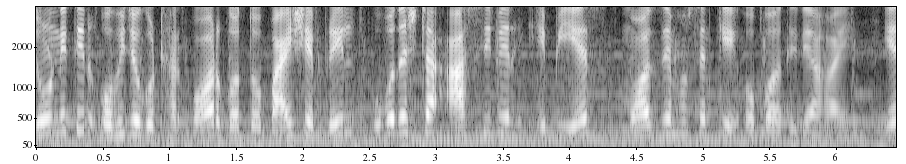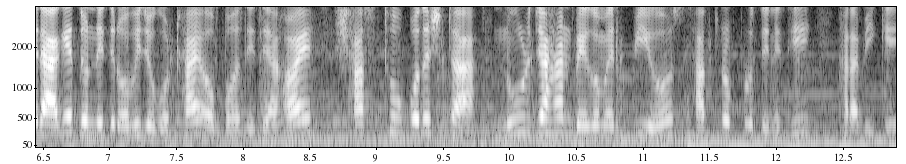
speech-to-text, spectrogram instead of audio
দুর্নীতির অভিযোগ ওঠার পর গত বাইশ এপ্রিল উপদেষ্টা আসিফের এপিএস মোয়াজ্জেম হোসেনকে অব্যাহতি দেওয়া হয়। এর আগে দুর্নীতির অভিযোগ ওঠায় অব্যাহতি দেওয়া হয় স্বাস্থ্য উপদেষ্টা নূরজাহান বেগমের প্রিয় ছাত্র প্রতিনিধি হারাবিকে।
